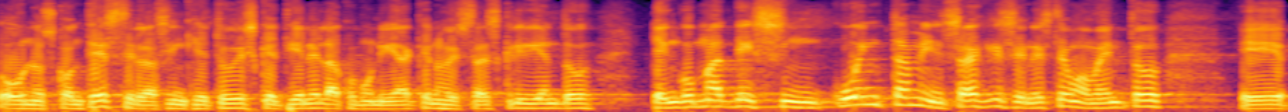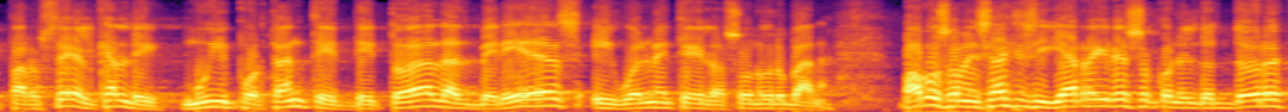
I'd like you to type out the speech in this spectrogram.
o nos conteste las inquietudes que tiene la comunidad que nos está escribiendo. Tengo más de 50 mensajes en este momento para usted, alcalde, muy importante, de todas las veredas e igualmente de la zona urbana. Vamos a mensajes y ya regreso con el doctor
